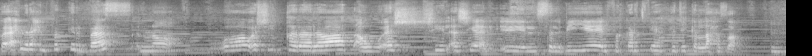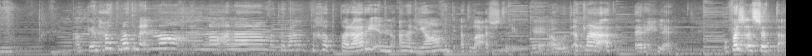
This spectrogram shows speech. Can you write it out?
فإحنا رح نفكر بس إنه wow إيش القرارات أو إيش هي الأشياء السلبية اللي فكرت فيها في هذيك اللحظة. okay نحط مثلا إنه إنه أنا مثلا اتخذت قراري إنه أنا اليوم بدي أطلع أشتري okay أو بدي أطلع رحلة. وفجأة شتت.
